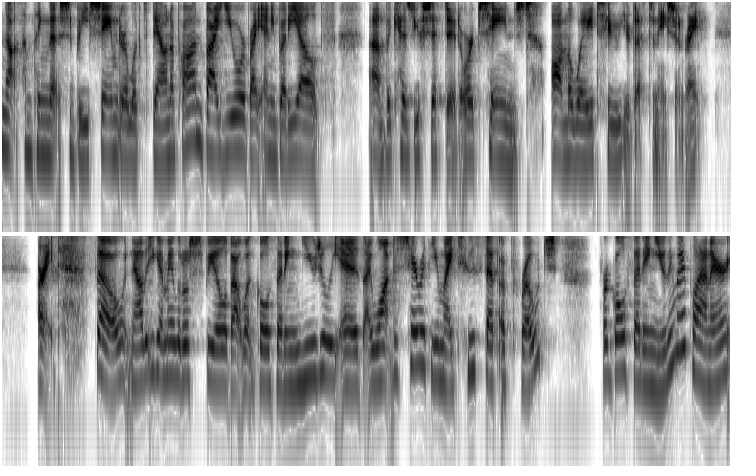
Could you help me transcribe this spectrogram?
not something that should be shamed or looked down upon by you or by anybody else um, because you've shifted or changed on the way to your destination, right? All right, so now that you get my little spiel about what goal setting usually is, I want to share with you my two step approach for goal setting using my planner,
